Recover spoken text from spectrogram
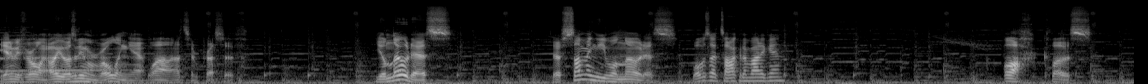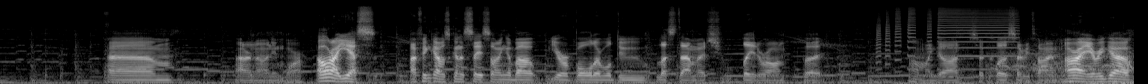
The enemy's rolling. Oh, he wasn't even rolling yet. Wow, that's impressive. You'll notice... There's something you will notice. What was I talking about again? Oh, close. Um, I don't know anymore. Alright, yes. I think I was to say something about your boulder will do less damage later on, but... Oh my god, so close every time. Alright, here we go.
